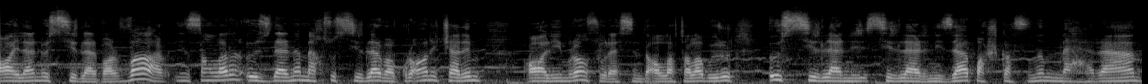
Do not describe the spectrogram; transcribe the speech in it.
Ailənin öz sirləri var. Var, insanların özlərinə məxsus sirlər var. Qurani Kərim Ali İmran surəsində Allah Taala buyurur: "Öz sirlərini sirlərinizə başqasını məhrəm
